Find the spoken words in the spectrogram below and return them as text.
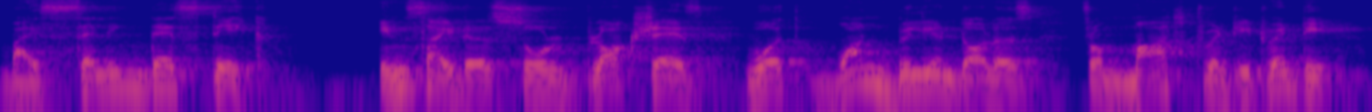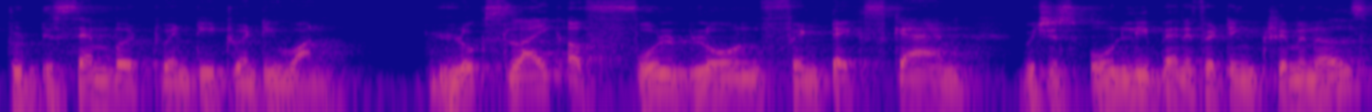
By selling their stake. Insiders sold block shares worth $1 billion from March 2020 to December 2021. Looks like a full blown fintech scam which is only benefiting criminals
